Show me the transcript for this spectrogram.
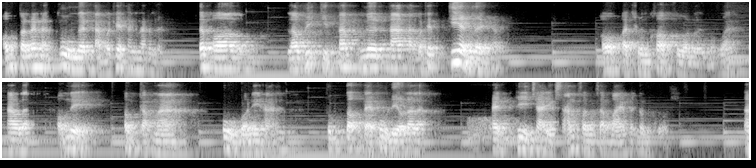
ผมตอนนั้นนะกู้เงินต่างประเทศทั้งนั้นเลยแล้วพอเราวิกฤตปั๊บเงินตราต่างประเทศเกลี้ยงเลยครับเขาประชุมครอบครัวเลยบอกว่า เอาละผมนี่ ต้องกลับมาผู้บริหารทุกโต๊ะแต่ผู้เดียวแล้วล่ะให้พี่ชายอีกสามคนสบายไม่ต้องห่วงอะ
